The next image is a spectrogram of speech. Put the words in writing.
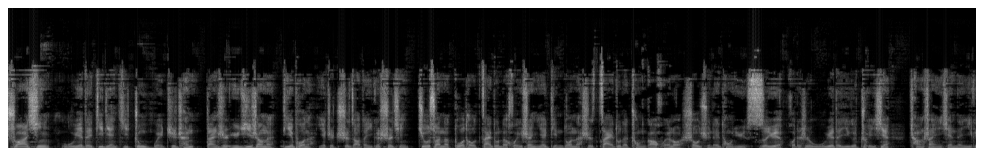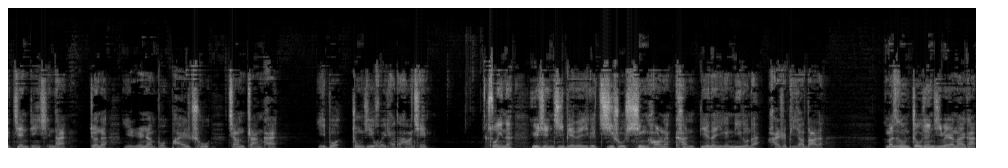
刷新五月的低点及中轨支撑，但是预期上呢，跌破呢也是迟早的一个事情。就算呢多头再度的回升，也顶多呢是再度的冲高回落，收取雷同于四月或者是五月的一个垂线长上影线的一个见顶形态。这呢也仍然不排除将展开一波中期回调的行情。所以呢，月线级别的一个技术信号呢，看跌的一个力度呢还是比较大的。那么从周线级别上来看。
